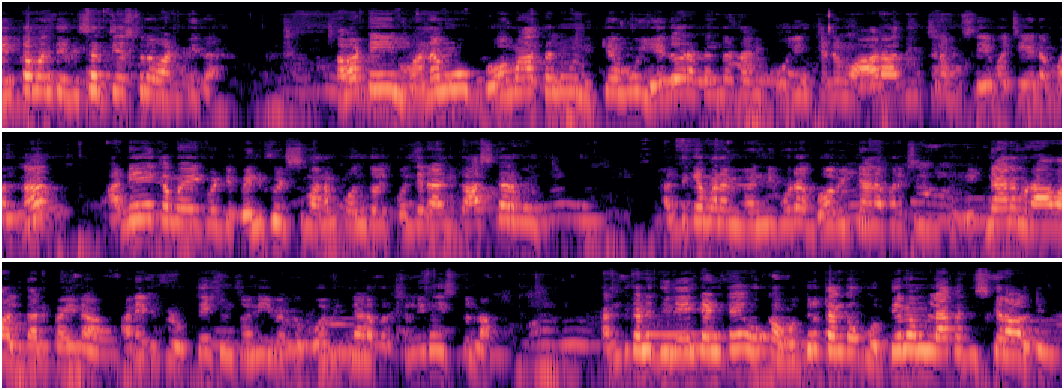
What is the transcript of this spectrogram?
ఎంతో మంది రీసెర్చ్ చేస్తున్న వాటి మీద. కాబట్టి మనము గోమాతను నిత్యము ఏదో రకంగా దాన్ని పూజించడము ఆరాధించడం సేవ చేయడం వలన అనేకమైనటువంటి బెనిఫిట్స్ మనం పొంద పొందడానికి ఆస్కారం ఉంది. అందుకే మనం ఇవన్నీ కూడా గో విజ్ఞాన పరీక్షలు విజ్ఞానం రావాలి దానిపైన అనేటువంటి ఉద్దేశంతో ఈ యొక్క గో విజ్ఞాన పరీక్షలు నిర్వహిస్తున్నాం. అందుకని దీని ఏంటంటే ఒక ఉధృతంగా ఒక ఉద్యమం లాగా తీసుకురావాలి దీన్ని.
